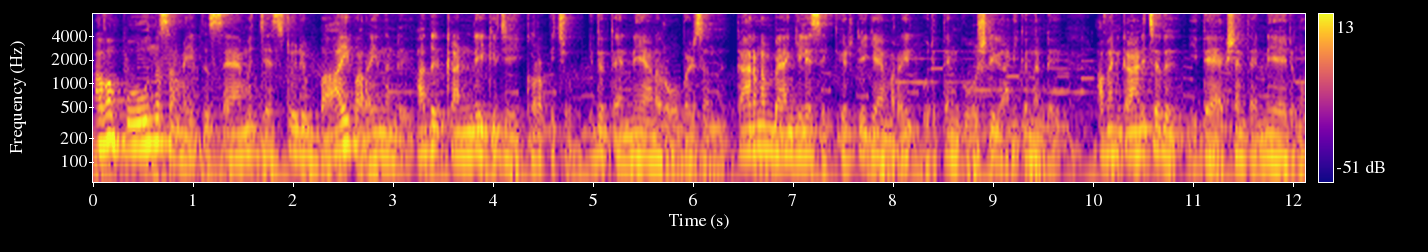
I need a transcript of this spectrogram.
അവൻ പോകുന്ന സമയത്ത് സാം ജസ്റ്റ് ഒരു ബായ് പറയുന്നുണ്ട്. അത് കണ്ടേക്ക് ജയ്ക്ക് ഉറപ്പിച്ചു. ഇത് തന്നെയാണ് റോബേഴ്സ് എന്ന്. കാരണം ബാങ്കിലെ സെക്യൂരിറ്റി ക്യാമറയിൽ ഒരുത്തൻ ഗോസ്റ്റ് കാണിക്കുന്നുണ്ട്. അവൻ കാണിച്ചത് ഇതേ ആക്ഷൻ തന്നെയായിരുന്നു.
